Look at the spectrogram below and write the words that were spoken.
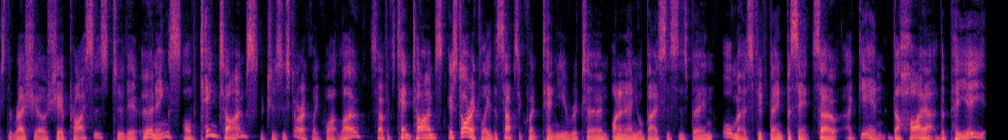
that's the ratio of share prices to their earnings of 10 times, which is historically quite low. So if it's 10 times, historically, the subsequent 10 year return on an annual basis has been almost 15%. So again, the higher the PE,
